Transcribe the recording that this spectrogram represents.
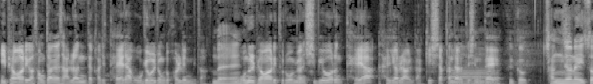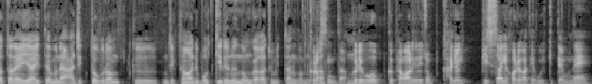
이 병아리가 성장해서 알 낳는 데까지 대략 5개월 정도 걸립니다. 네. 오늘 병아리 들어오면 12월은 돼야 달걀을 낳기 시작한다는 아, 뜻인데 그러니까 작년에 있었던 AI 때문에 아직도 그럼 그 이제 병아리 못 기르는 농가가 좀 있다는 겁니까? 그렇습니다. 음. 그리고 그 병아리들이 좀 가격이 비싸게 거래가 되고 있기 때문에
